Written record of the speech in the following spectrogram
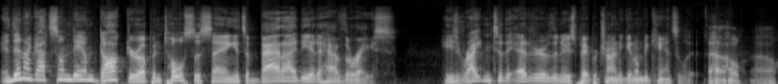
And then I got some damn doctor up in Tulsa saying it's a bad idea to have the race. He's writing to the editor of the newspaper trying to get him to cancel it. Oh, oh,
